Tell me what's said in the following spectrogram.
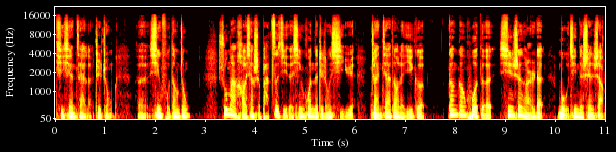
体现在了这种呃幸福当中。舒曼好像是把自己的新婚的这种喜悦转嫁到了一个刚刚获得新生儿的母亲的身上。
